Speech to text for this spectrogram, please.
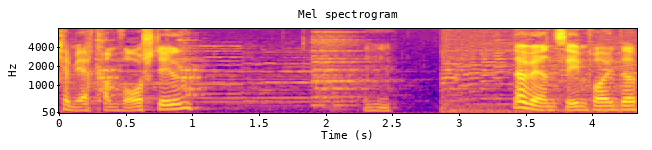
Kann mir kaum vorstellen. Mhm. Na, werden sehen, Freunde.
